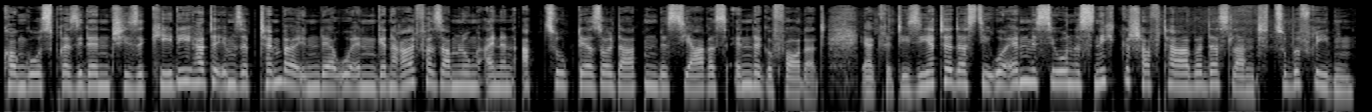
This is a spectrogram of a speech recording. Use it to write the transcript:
Kongos Präsident Tshisekedi hatte im September in der UN-Generalversammlung einen Abzug der Soldaten bis Jahresende gefordert. Er kritisierte, dass die UN-Mission es nicht geschafft geschafft habe, das Land zu befrieden.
